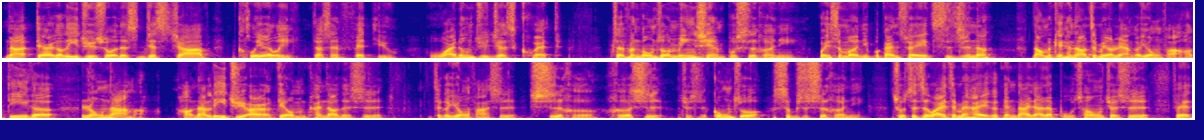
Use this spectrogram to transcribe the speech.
那第二个例句说的是 This job clearly doesn't fit you. Why don't you just quit？这份工作明显不适合你，为什么你不干脆辞职呢？那我们可以看到这边有两个用法，哈，第一个容纳嘛，好，那例句二给我们看到的是 这个用法是适合、合适，就是工作是不是适合你。除此之外，这边还有一个跟大家的补充，就是 fit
